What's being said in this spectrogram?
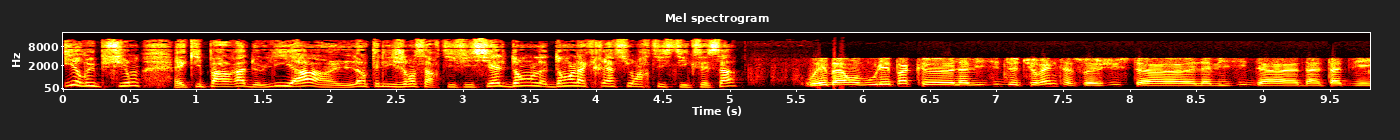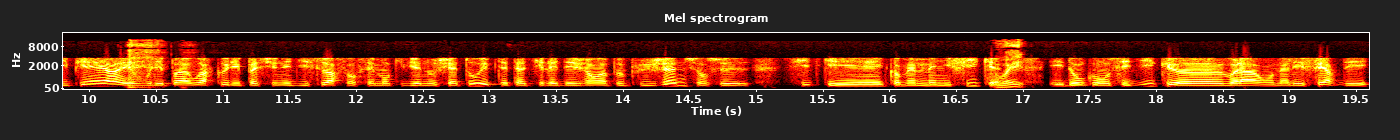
Irruption euh, qui parlera de l'IA, hein, l'intelligence artificielle dans dans la création artistique, c'est ça? Oui, bah on voulait pas que la visite de Turenne, ça soit juste euh, la visite d'un tas de vieilles pierres, et on voulait pas avoir que les passionnés d'histoire forcément qui viennent au château, et peut-être attirer des gens un peu plus jeunes sur ce site qui est quand même magnifique. Et donc on s'est dit que voilà, on allait faire des,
